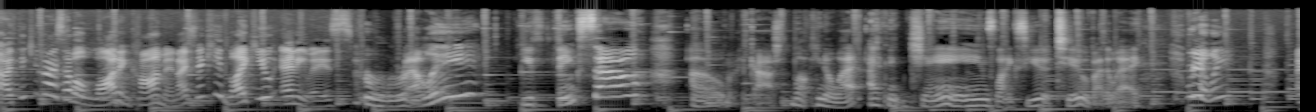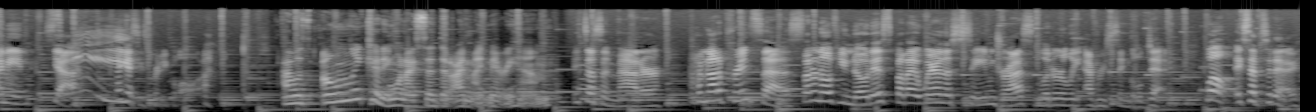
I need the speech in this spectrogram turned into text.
I think you guys have a lot in common. I think he'd like you anyways. Really? You think so? Oh my gosh. Well, you know what? I think James likes you too, by the way. Really? I mean, yeah, I guess he's pretty cool. I was only kidding when I said that I might marry him. It doesn't matter. I'm not a princess. I don't know if you noticed, but I wear the same dress literally every single day. Well, except today.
